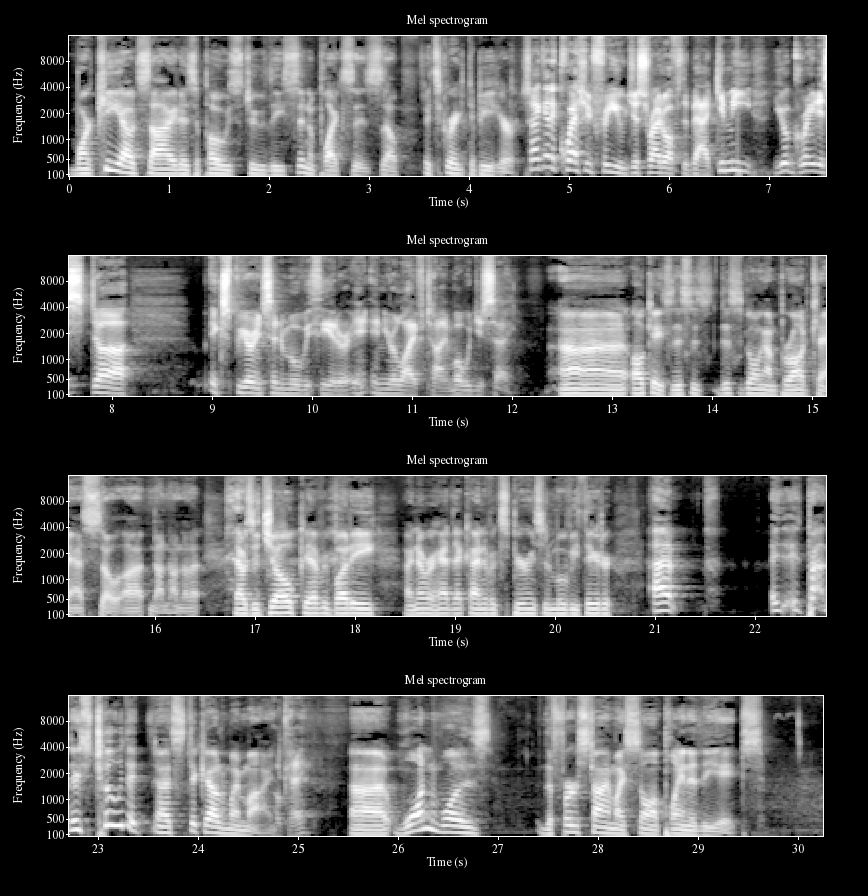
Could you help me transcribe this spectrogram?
marquee outside as opposed to the cineplexes. So it's great to be here. So I got a question for you, just right off the bat. Give me your greatest uh, experience in a movie theater in, in your lifetime. What would you say? Uh, okay, so this is this is going on broadcast. So uh, no, no, no, no. that was a joke. Everybody, I never had that kind of experience in a movie theater. It, it, there's two that uh, stick out in my mind. Okay. Uh, one was the first time I saw Planet of the Apes.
